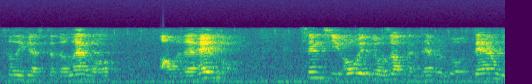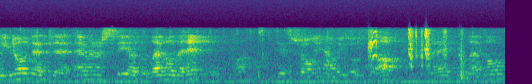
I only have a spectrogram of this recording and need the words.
until he gets to the level of the Heichal. Since he always goes up and never goes down, we know that the Shia, the level of the Heichal, is showing how he goes up, okay, the level.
